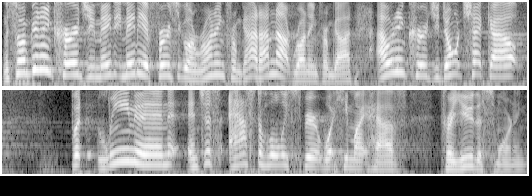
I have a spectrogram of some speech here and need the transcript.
And so I'm going to encourage you, maybe, maybe at first you're going, running from God. I'm not running from God. I would encourage you, don't check out, but lean in and just ask the Holy Spirit what He might have for you this morning.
